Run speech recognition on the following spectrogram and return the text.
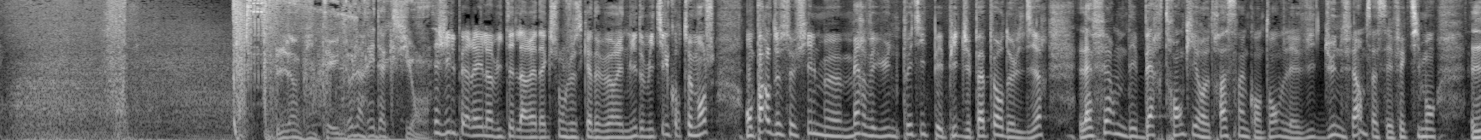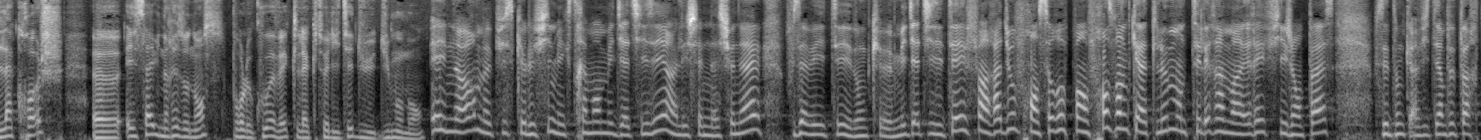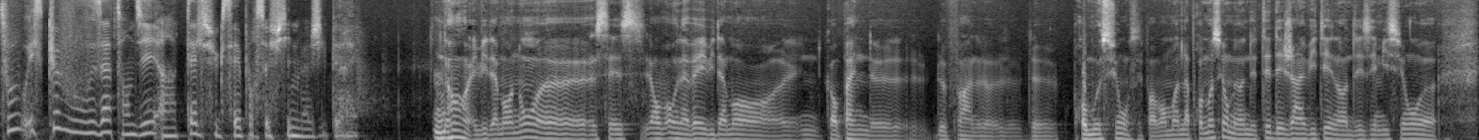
L'invité de la rédaction. C'est Gilles Perret, l'invité de la rédaction jusqu'à 9h30 de Mithil Courtemanche. On parle de ce film merveilleux, une petite pépite, j'ai pas peur de le dire. La ferme des Bertrands qui retrace 50 ans de la vie d'une ferme. Ça, c'est effectivement l'accroche. Euh, et ça a une résonance, pour le coup, avec l'actualité du, du, moment. Énorme, puisque le film est extrêmement médiatisé hein, à l'échelle nationale. Vous avez été donc euh, médiatisé TF1, Radio France, Europe 1, France 24, Le Monde, Télérama, RFI, j'en passe. Vous êtes donc invité un peu partout. Est-ce que vous vous attendiez à un tel succès pour ce film? Non, évidemment non. Euh, on avait évidemment une campagne de, de, fin, de promotion. C'est pas vraiment de la promotion, mais on était déjà invité dans des émissions euh,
